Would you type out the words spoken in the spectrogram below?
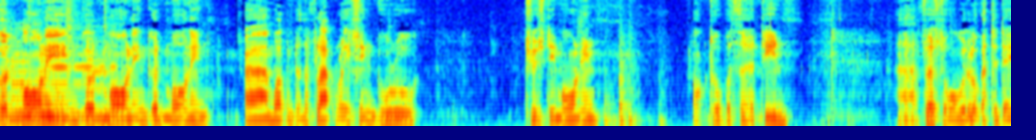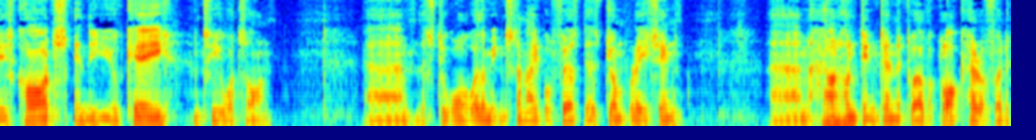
Good morning, good morning, good morning. Um, welcome to the Flat Racing Guru. Tuesday morning, October 13. Uh, first of all, we'll look at today's cards in the UK and see what's on. Um, there's two all-weather meetings tonight, but first there's jump racing. Um, Huntingdon at 12 o'clock, Hereford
